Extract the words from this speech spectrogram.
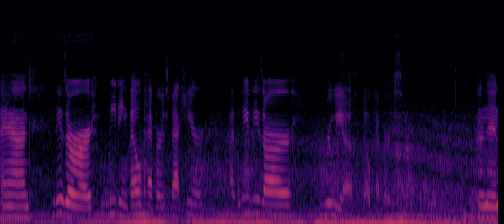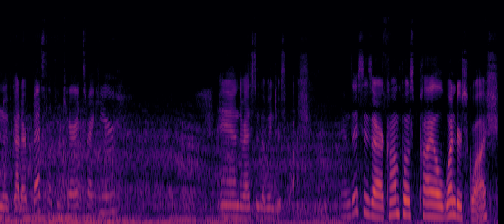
And these are our leading bell peppers back here. I believe these are Ruia bell peppers. And then we've got our best looking carrots right here. And the rest of the winter squash. And this is our compost pile wonder squash.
